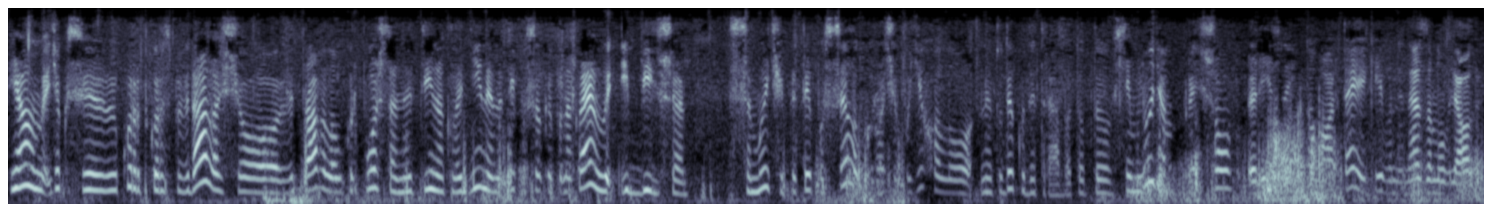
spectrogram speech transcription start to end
Я вам якось е, коротко розповідала, що відправила Укрпошта не ті накладні, не на ті посилки понаклеїли, і більше семи чи п'яти посилок коротше, поїхало не туди, куди треба. Тобто всім людям прийшов різний товар, той, який вони не замовляли.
